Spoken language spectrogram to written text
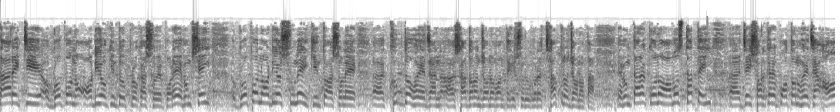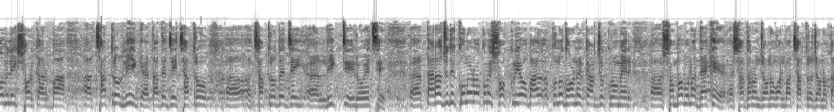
তার একটি গোপন অডিও কিন্তু প্রকাশ হয়ে পড়ে এবং সেই গোপন অডিও শুনেই কিন্তু আসলে ক্ষুব্ধ হয়ে যান সাধারণ জনগণ থেকে শুরু করে ছাত্র জনতা। এবং তারা কোনো অবস্থাতেই যেই সরকারের পতন হয়েছে, আওয়ামী লীগ সরকার বা ছাত্র লীগ তাদের যেই ছাত্র ছাত্রদের যেই লীগটি রয়েছে তারা যদি কোনো রকমের সক্রিয় বা কোনো ধরনের কার্যক্রমের সম্ভাবনা দেখে সাধারণ জনগণ বা ছাত্র জনতা,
